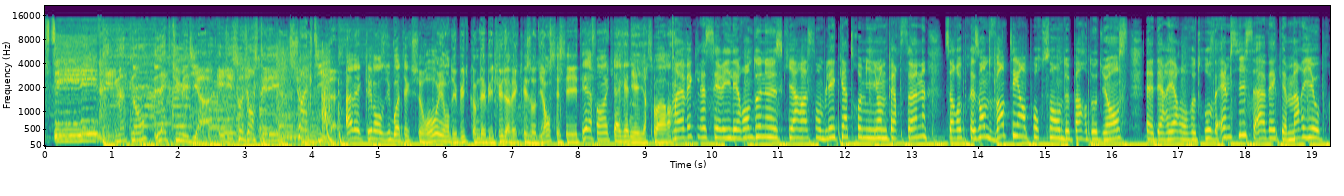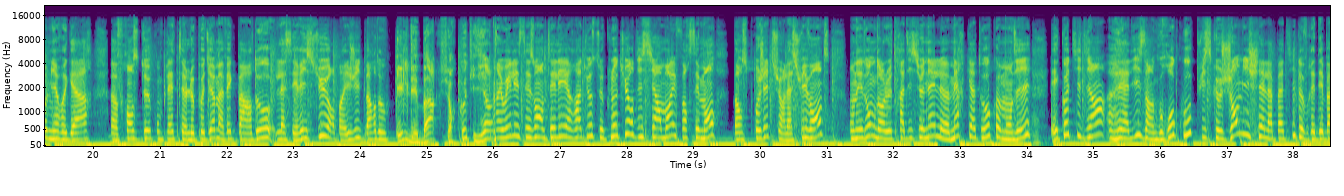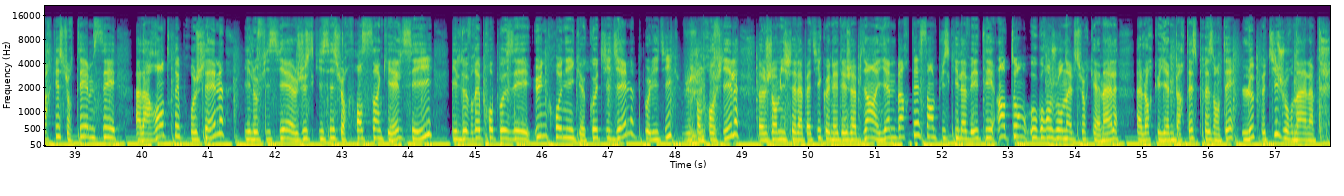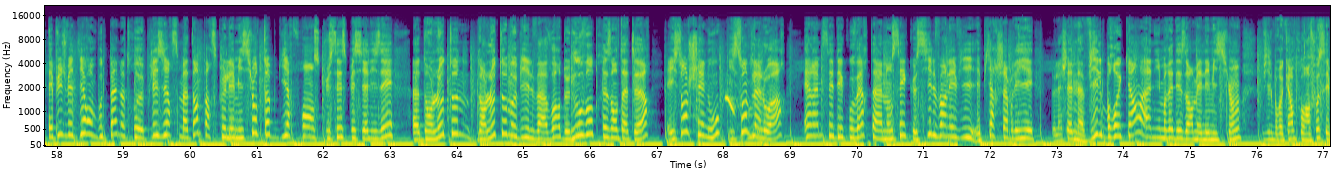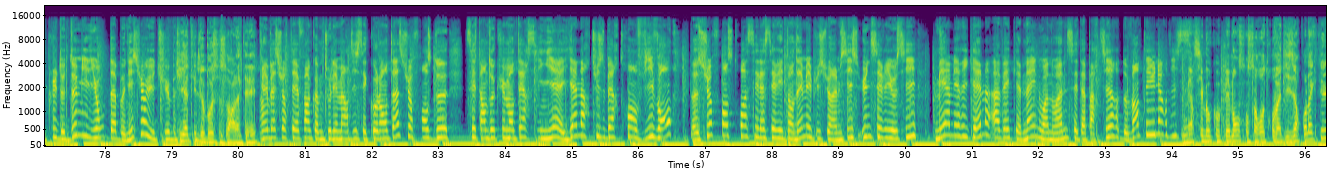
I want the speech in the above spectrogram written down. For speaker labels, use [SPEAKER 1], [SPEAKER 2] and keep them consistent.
[SPEAKER 1] Active.
[SPEAKER 2] Et maintenant, l'actu média et les audiences télé sur Active.
[SPEAKER 3] Avec Clémence Dubois-Texero et on débute comme d'habitude avec les audiences et c'est TF1 qui a gagné hier soir.
[SPEAKER 4] Avec la série Les Randonneuses qui a rassemblé 4 millions de personnes, ça représente 21% de part d'audience. Derrière, on retrouve M6 avec Marié au premier regard. Euh, France 2 complète le podium avec Bardot, la série sur Brigitte Bardot.
[SPEAKER 3] Il débarque sur Quotidien.
[SPEAKER 4] Et oui, les saisons en télé et radio se clôturent d'ici un mois et forcément, bah, on se projette sur la suivante. On est donc dans le traditionnel mercato, comme on dit. Et Quotidien réalise un gros coup puisque Jean-Michel Apathy devrait débarquer sur TMC à la rentrée prochaine. Il officiait jusqu'ici sur France 5 et LCI. Il devrait proposer une chronique quotidienne, politique, vu son profil. Euh, Jean-Michel Apathy connaît déjà bien Yann Barthès, hein, puisqu'il avait été un temps au Grand Journal sur Canal, alors que Yann Barthès présentait le Petit Journal. Et puis je vais te dire, on boude pas notre plaisir ce matin parce que l'émission Top Gear France, tu sais, spécialisée euh, dans l'auto- dans l'automobile, va avoir de nouveaux présentateurs. Et ils sont de chez nous, ils sont de la Loire. RMC Découverte a annoncé que Sylvain Lévy et Pierre Chabrier de la chaîne Villebrequin animeraient désormais l'émission. Villebrequin, pour info, c'est plus de 2 millions d'abonnés sur YouTube.
[SPEAKER 3] Qu'y a-t-il de beau ce soir à la télé?
[SPEAKER 4] Et bah sur TF1, comme tous les mardis, c'est Colanta. Sur France 2, c'est un documentaire signé Yann Arthus Bertrand, vivant. Euh, sur France 3, c'est la série Tandem. Et puis sur M6, une série aussi, mais américaine, avec 911. C'est à partir de 21h10.
[SPEAKER 3] Merci beaucoup Clémence, on se retrouve à 10h pour l'actu.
